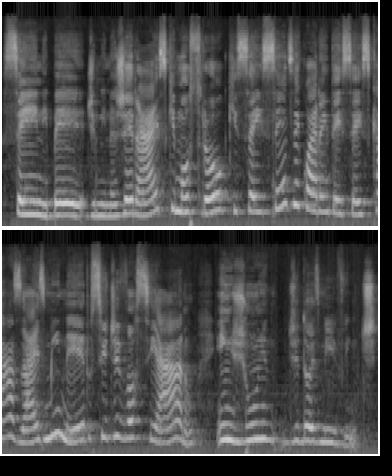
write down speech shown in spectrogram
CNB de Minas Gerais, que mostrou que 646 casais mineiros se divorciaram em junho de 2020,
